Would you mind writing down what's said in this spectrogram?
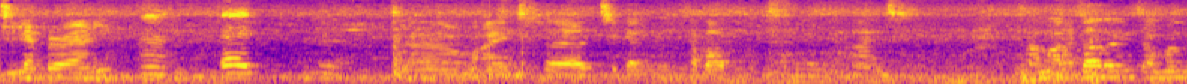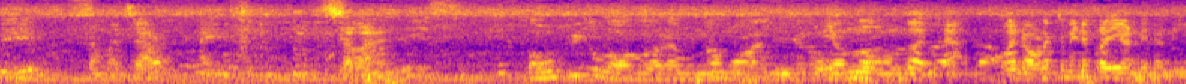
ചിക്കൻ ബിരിയാണി ചിക്കൻ കബാബ് ചമ്മന്തി സമാചാർ സൗഫിക്ക് ബ്ലോഗ് പറയാം നിങ്ങളെ മോളെ നീ ഒന്നും ഒന്നല്ല അവന്റെ ഉണക്ക് പിന്നെ ഫ്രൈ കണ്ടില്ല നീ?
